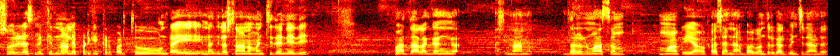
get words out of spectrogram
సూర్యరశ్మి కిరణాలు ఎప్పటికీ ఇక్కడ పడుతూ ఉంటాయి. నదిలో స్నానం మంచిది అనేది పాతాల గంగ స్నానం. ధనుర్మాసం మాకు ఈ అవకాశాన్ని ఆ భగవంతుడు కల్పించినాడు.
